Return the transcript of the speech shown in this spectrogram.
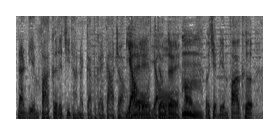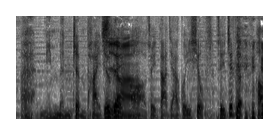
那联发科的集团，它该不该大涨？要，对不对？好、嗯，而且联发科，哎，名门正派，对不对？啊、哦，所以大家闺秀，所以这个 好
